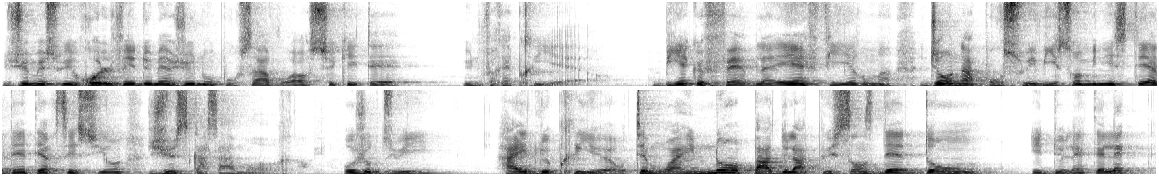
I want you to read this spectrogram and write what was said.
Je me suis relevé de mes genoux pour savoir ce qu'était une vraie prière. Bien que faible et infirme, John a poursuivi son ministère d'intercession jusqu'à sa mort. Aujourd'hui, Hyde le prieur témoigne non pas de la puissance des dons et de l'intellect,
